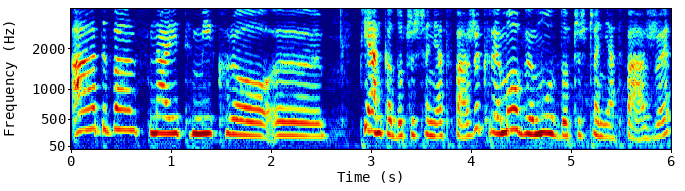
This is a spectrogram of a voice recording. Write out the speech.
Advanced Night Micro y, pianka do czyszczenia twarzy, kremowy mus do czyszczenia twarzy,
